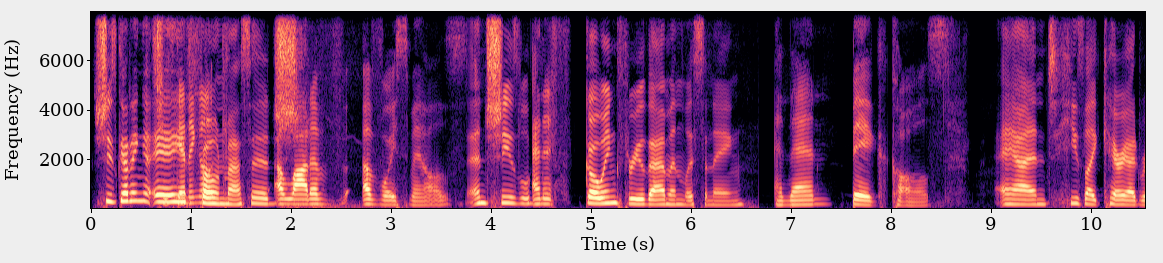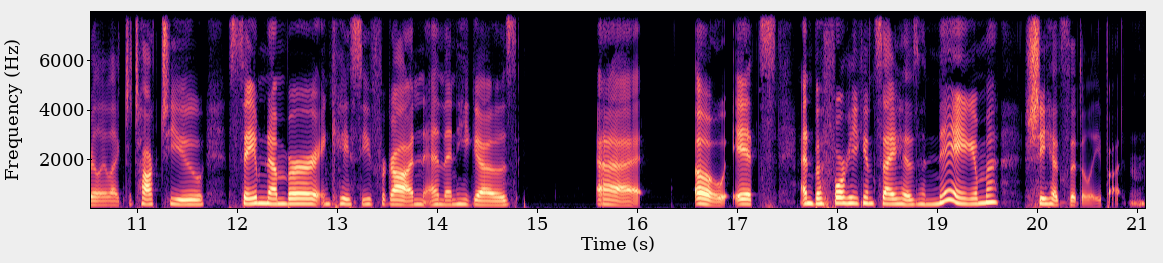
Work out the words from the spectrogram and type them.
She's getting a getting a- phone message, a lot of, of voicemails, and she's and if going through them and listening. and then big calls. and he's like, Carrie, I'd really like to talk to you. Same number in case you've forgotten. And then he goes, uh, oh, it's, and before he can say his name, she hits the delete button.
